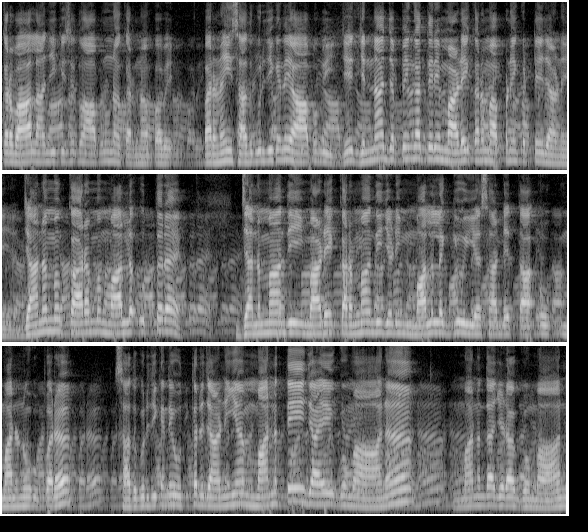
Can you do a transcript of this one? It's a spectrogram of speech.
ਕਰਵਾ ਲਾਂ ਜੀ, ਕਿਸੇ ਤੋਂ ਆਪ ਨੂੰ ਨਾ ਕਰਨਾ ਪਵੇ। ਪਰ ਨਹੀਂ, ਸਤਿਗੁਰੂ ਜੀ ਕਹਿੰਦੇ ਆਪ ਵੀ, ਜੇ ਜਿੰਨਾ ਜਪੇਗਾ ਤੇਰੇ ਮਾੜੇ ਕਰਮ ਆਪਣੇ ਕੱਟੇ ਜਾਣੇ ਆ। ਜਨਮ, ਕਰਮ, ਮਲ, ਉਤਰੈ ਜਨਮਾਂ ਦੀ, ਮਾੜੇ ਕਰਮਾਂ ਦੀ ਜਿਹੜੀ ਮਲ ਲੱਗੀ ਹੋਈ ਹੈ ਸਾਡੇ ਮਨ ਨੂੰ ਉੱਪਰ, ਸਤਿਗੁਰੂ ਜੀ ਕਹਿੰਦੇ ਉੱਤਰ ਜਾਣੀ ਆ ਮਨ ਤੇ ਜਾਏ ਗੁਮਾਨ। ਮਨ ਦਾ ਜਿਹੜਾ ਗੁਮਾਨ,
